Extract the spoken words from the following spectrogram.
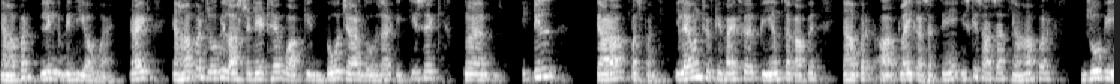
यहाँ पर लिंक भी दिया हुआ है राइट यहाँ पर जो भी लास्ट डेट है, वो आपकी दो चार दो हज़ार इक्कीस है टिल ग्यारह पचपन इलेवन फिफ्टी फाइव पी तक आप यहाँ पर अप्लाई कर सकते हैं। इसके साथ साथ यहाँ पर जो भी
